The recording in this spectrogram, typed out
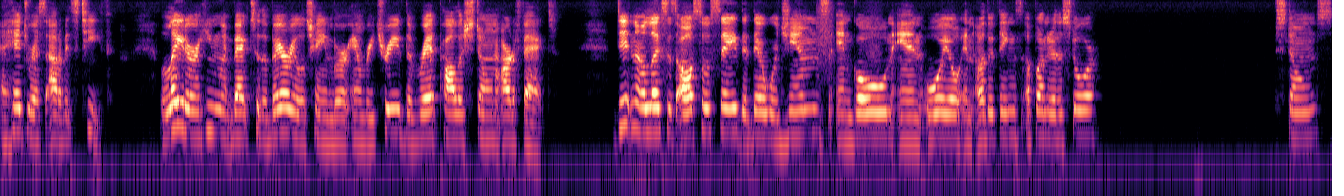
a headdress out of its teeth. Later, he went back to the burial chamber and retrieved the red polished stone artifact. Didn't Alexis also say that there were gems and gold and oil and other things up under the store? Stones.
